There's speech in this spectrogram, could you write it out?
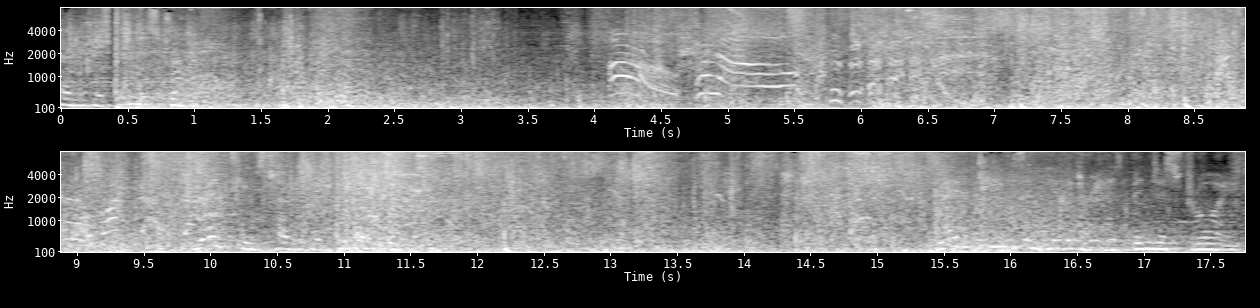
turret has been destroyed. Oh, hello! Red team's turret has been destroyed. been destroyed.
